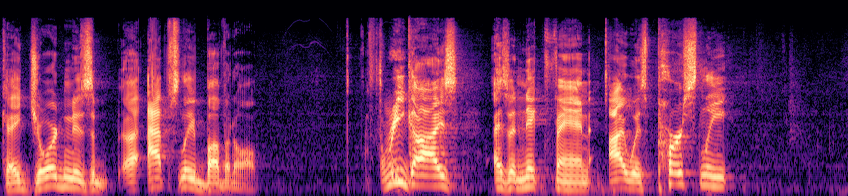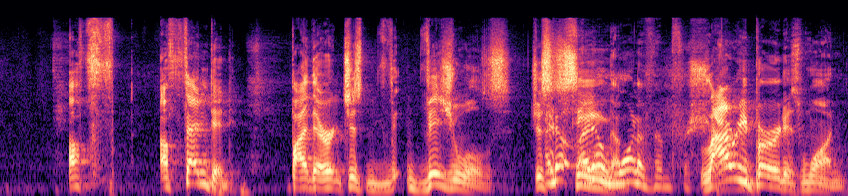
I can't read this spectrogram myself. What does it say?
Okay, Jordan is uh, absolutely above it all. Three guys as a Knick fan, I was personally off- offended by their just vi- visuals, just I know- I seeing them. one of them for sure. Larry Bird is one.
